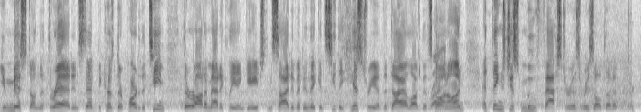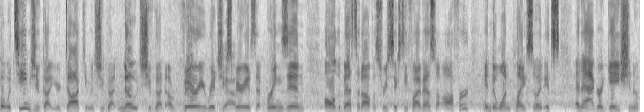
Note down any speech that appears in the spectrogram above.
you missed on the thread. Instead, because they're part of the team, they're automatically engaged inside of it, and they can see the history of the dialogue that's Right. gone on, and things just move faster as a result of it. But with Teams, you've got your documents, you've got notes, you've got a very rich Yeah. experience that brings in all the best that Office 365 has to offer into one place. So it- it's an aggregation of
